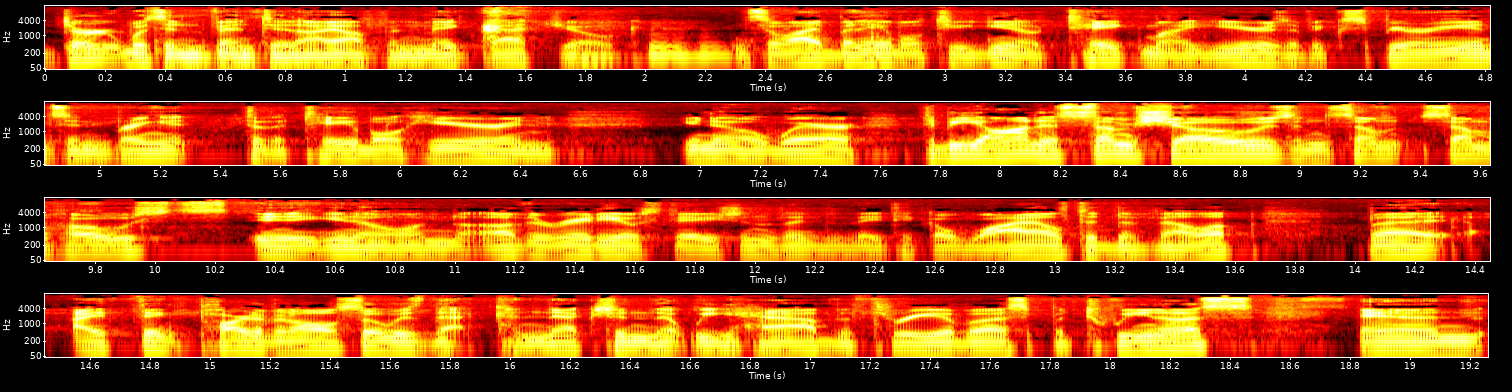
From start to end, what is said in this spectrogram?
dirt was invented. I often make that joke, and so I've been able to, you know, take my years of experience and bring it to the table here, and you know, where to be honest, some shows and some some hosts, eh, you know, on other radio stations, and they take a while to develop. But I think part of it also is that connection that we have, the three of us between us, and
